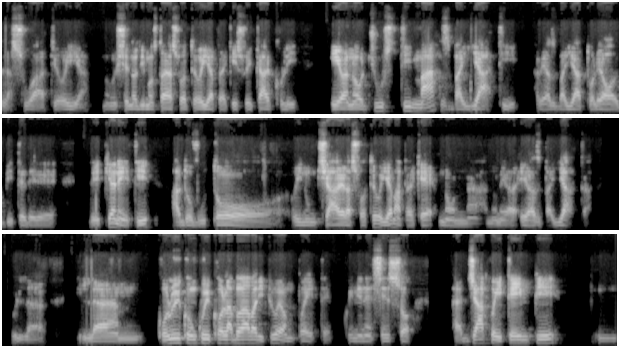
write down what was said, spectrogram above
la sua teoria. Non riuscendo a dimostrare la sua teoria perché i suoi calcoli erano giusti ma sbagliati, aveva sbagliato le orbite dei, dei pianeti, ha dovuto rinunciare alla sua teoria, ma perché non, non era, era, sbagliata. Il, il, um, colui con cui collaborava di più era un prete, quindi nel senso eh, già a quei tempi mh,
